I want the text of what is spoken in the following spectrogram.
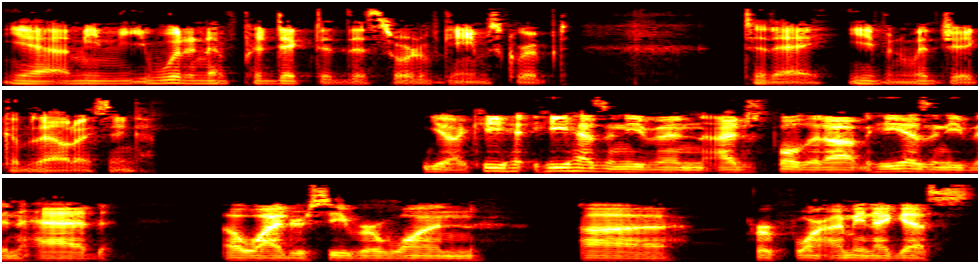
yeah, I mean, you wouldn't have predicted this sort of game script today, even with Jacobs out, I think. Yeah, like he, he hasn't even, I just pulled it up. He hasn't even had a wide receiver one, uh, perform. I mean, I guess,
